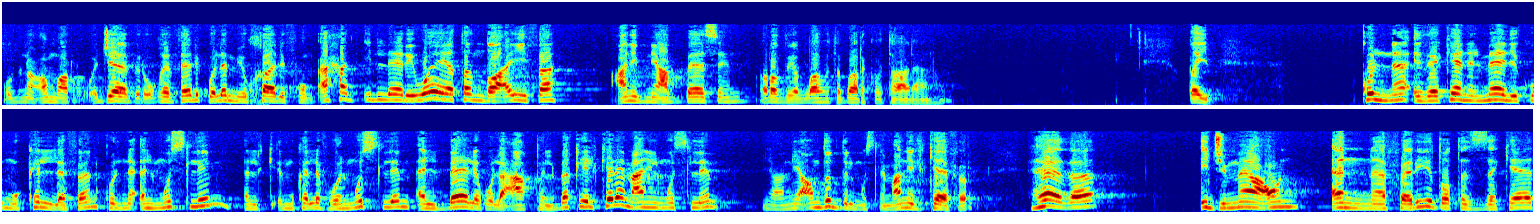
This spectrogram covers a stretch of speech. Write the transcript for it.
وابن عمر وجابر وغير ذلك ولم يخالفهم أحد إلا رواية ضعيفة عن ابن عباس رضي الله تبارك وتعالى عنه. طيب قلنا إذا كان المالك مكلفا قلنا المسلم المكلف هو المسلم البالغ العاقل. بقي الكلام عن المسلم يعني عن ضد المسلم عن الكافر. هذا إجماع أن فريضة الزكاة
